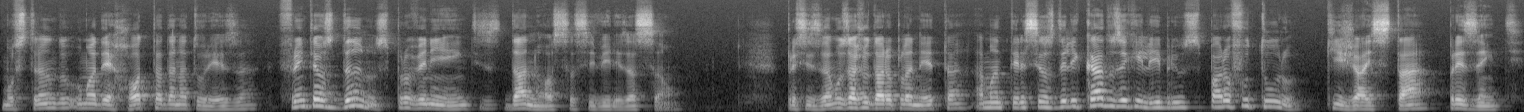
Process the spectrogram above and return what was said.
mostrando uma derrota da natureza frente aos danos provenientes da nossa civilização. Precisamos ajudar o planeta a manter seus delicados equilíbrios para o futuro que já está presente.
